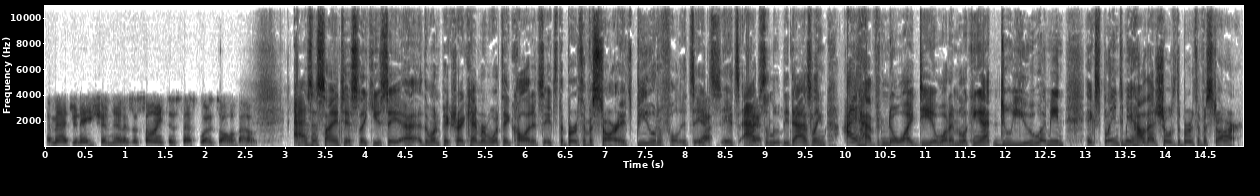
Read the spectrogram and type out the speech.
imagination. And as a scientist, that's what it's all about. As a scientist, like you say, uh, the one picture I can't remember what they call it. It's it's the birth of a star. It's beautiful. It's yeah. it's it's absolutely dazzling. I have no idea what I'm looking at. Do you? I mean, explain to me how that shows the birth of a star.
